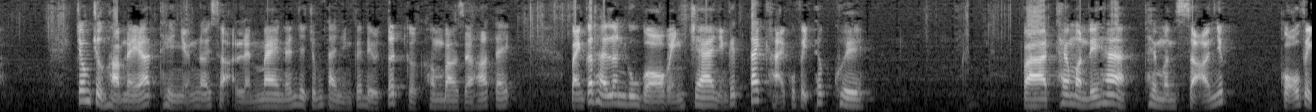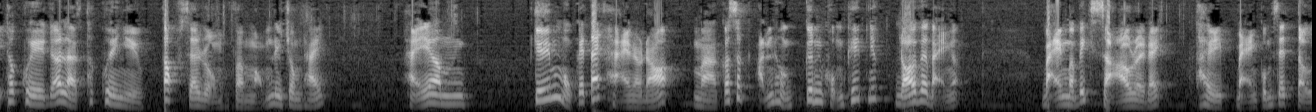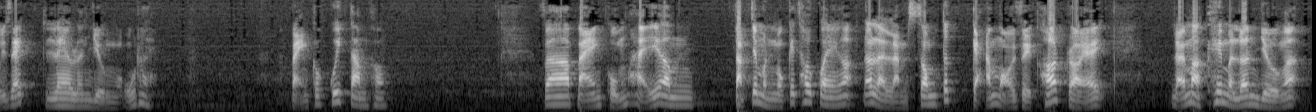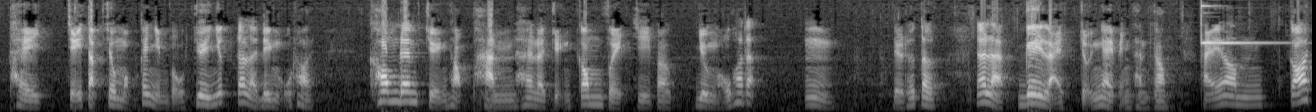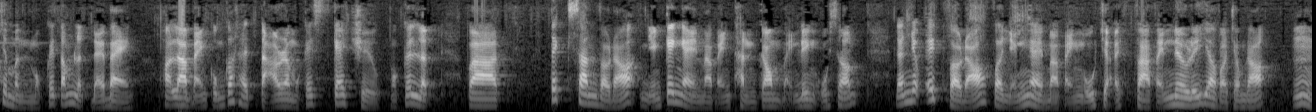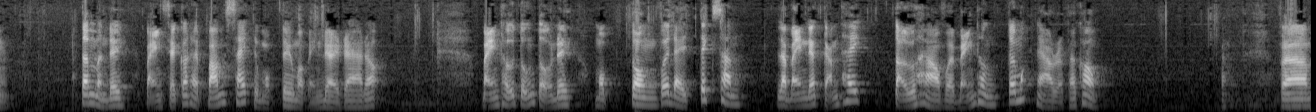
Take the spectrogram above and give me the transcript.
Trong trường hợp này á, thì những nỗi sợ lại mang đến cho chúng ta những cái điều tích cực hơn bao giờ hết đấy. Bạn có thể lên Google bạn tra những cái tác hại của việc thức khuya và theo mình đi ha, thì mình sợ nhất của việc thức khuya đó là thức khuya nhiều, tóc sẽ rụng và mỏng đi trông thấy. Hãy um, kiếm một cái tác hại nào đó mà có sức ảnh hưởng kinh khủng khiếp nhất đối với bạn á. Bạn mà biết sợ rồi đấy, thì bạn cũng sẽ tự giác leo lên giường ngủ thôi. Bạn có quyết tâm không? Và bạn cũng hãy um, tập cho mình một cái thói quen đó, đó là làm xong tất cả mọi việc hết rồi ấy. Để mà khi mà lên giường á, thì chỉ tập trung một cái nhiệm vụ duy nhất đó là đi ngủ thôi. Không đem chuyện học hành hay là chuyện công việc gì vào giường ngủ hết á. Ừ. Điều thứ tư, đó là ghi lại chuỗi ngày bạn thành công. Hãy um, có cho mình một cái tấm lịch để bàn. Hoặc là bạn cũng có thể tạo ra một cái schedule, một cái lịch và tích xanh vào đó những cái ngày mà bạn thành công, bạn đi ngủ sớm. Đánh dấu X vào đó vào những ngày mà bạn ngủ trễ và phải nêu lý do vào trong đó. Ừ. Tin mình đi, bạn sẽ có thể bám sát được mục tiêu mà bạn đề ra đó. Bạn thử tưởng tượng đi, một tuần với đầy tích xanh là bạn đã cảm thấy tự hào về bản thân tới mức nào rồi phải không? Và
